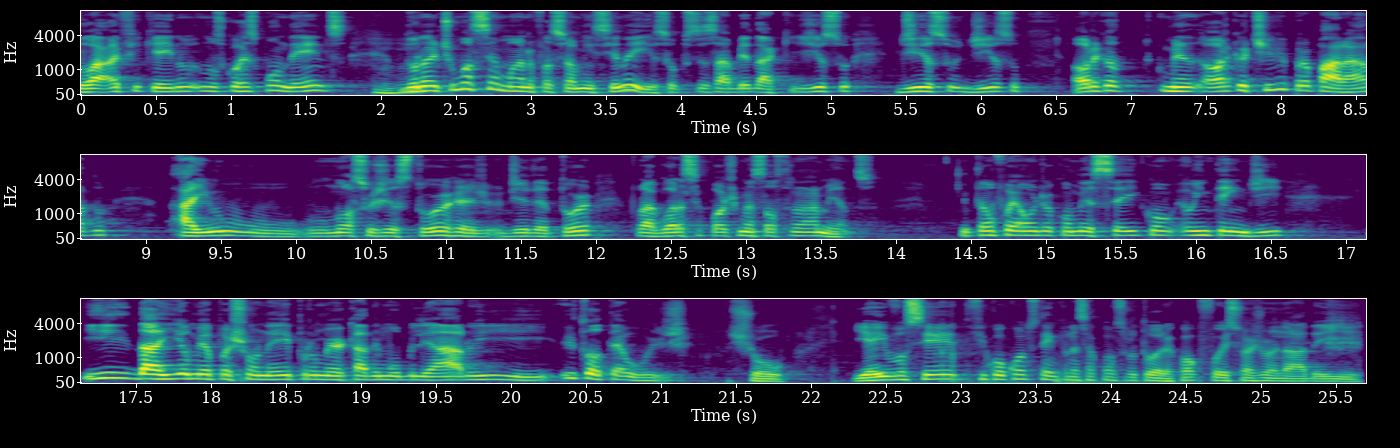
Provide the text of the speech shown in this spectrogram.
lá e fiquei no, nos correspondentes uhum. durante uma semana. Eu falei assim, oh, me ensina isso, eu preciso saber daqui disso, disso, disso. A hora que eu, a hora que eu tive preparado, aí o, o nosso gestor, o diretor, falou, agora você pode começar os treinamentos. Então foi onde eu comecei, eu entendi e daí eu me apaixonei por o mercado imobiliário e estou até hoje. Show. E aí você ficou quanto tempo nessa construtora? Qual foi a sua jornada aí?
